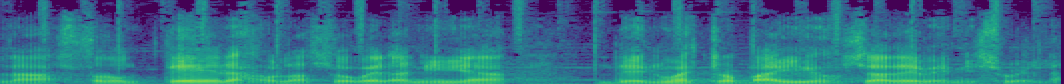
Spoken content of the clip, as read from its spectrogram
las fronteras o la soberanía de nuestro país, o sea, de Venezuela.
